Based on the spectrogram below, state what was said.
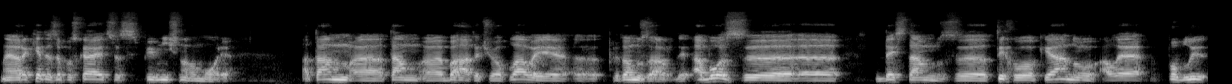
ракети запускаються з північного моря, а там, е, там е, багато чого плаває, е, при тому завжди. Або з е, е, десь там з Тихого океану, але побли,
